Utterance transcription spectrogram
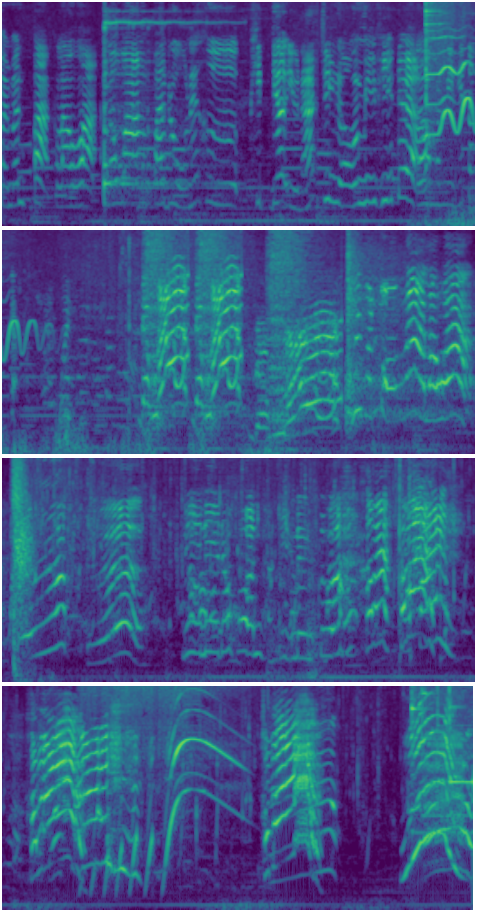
มือนมันปักเราอะระวังปลาดุกนี่คือพิษเยอะอยู่นะจริงเหรอมันมีพิษด้วยเหรเอออมันมีพิษต้องจับเฮ้ยจับภาพจับภาพอุ้ยมันมองหน้าเราอะเออเออนี่นี่ทุกคนอีกหนึ่งตัวเข้ามาเข้ามาเข้ามาเข้ามาว้าว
